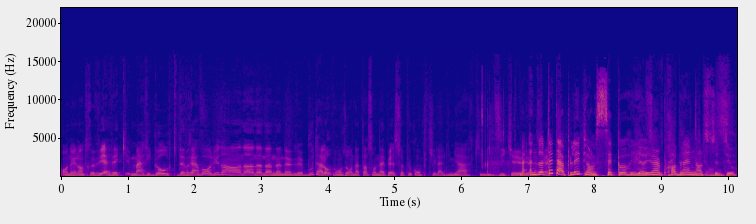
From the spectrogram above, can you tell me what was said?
On a une entrevue avec Marie Gold qui devrait avoir lieu dans, dans, dans, dans, dans- de bout à l'autre. Mon Dieu, on attend son appel. C'est un peu compliqué, la lumière qui nous dit que. Ben, elle nous a peut-être appelé puis on le sait pas. Il y a eu un problème dans le studio.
